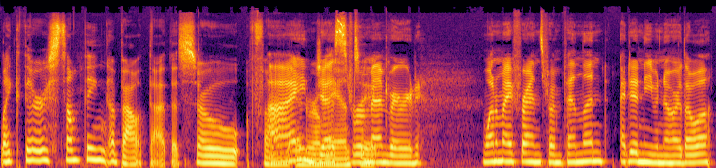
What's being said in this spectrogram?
Like there is something about that that's so fun. I just remembered one of my friends from Finland. I didn't even know her that well.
